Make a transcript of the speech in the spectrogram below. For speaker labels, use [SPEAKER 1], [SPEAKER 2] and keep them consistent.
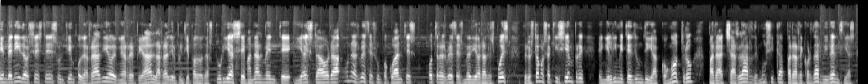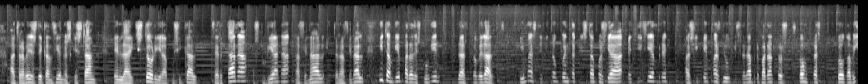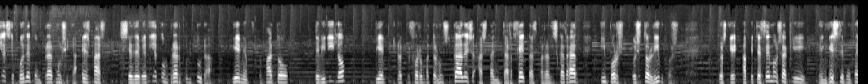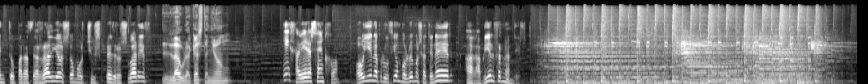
[SPEAKER 1] Bienvenidos, este es un tiempo de radio en RPA, la radio del Principado de Asturias, semanalmente y a esta hora, unas veces un poco antes, otras veces media hora después, pero estamos aquí siempre en el límite de un día con otro para charlar de música, para recordar vivencias a través de canciones que están en la historia musical cercana, asturiana, nacional, internacional y también para descubrir las novedades. Y más teniendo en cuenta que estamos ya en diciembre, así que más de uno estará preparando sus compras. Todavía se puede comprar música. Es más, se debería comprar cultura, bien en formato de vinilo, bien en otros formatos musicales, hasta en tarjetas para descargar y por supuesto libros. Los que apetecemos aquí en este momento para hacer radio somos Chus Pedro Suárez,
[SPEAKER 2] Laura Castañón
[SPEAKER 3] y Javier Asenjo.
[SPEAKER 1] Hoy en la producción volvemos a tener a Gabriel Fernández.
